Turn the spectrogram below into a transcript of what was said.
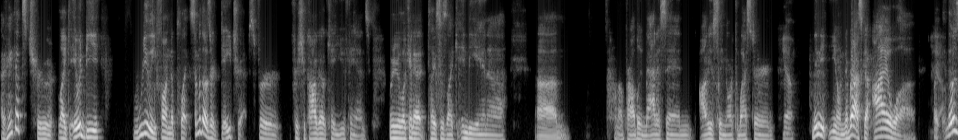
I think that's true. Like it would be really fun to play. Some of those are day trips for for Chicago KU fans when you're looking at places like Indiana. Um, I don't know, probably Madison, obviously Northwestern. Yeah. Then you, you know Nebraska, Iowa, like yeah. those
